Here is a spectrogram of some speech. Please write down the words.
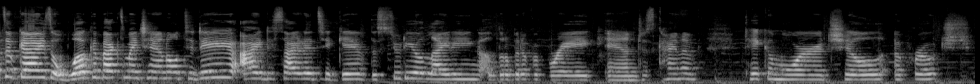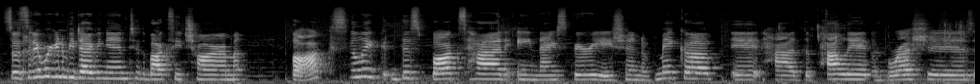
What's up guys? Welcome back to my channel. Today I decided to give the studio lighting a little bit of a break and just kind of take a more chill approach. So today we're going to be diving into the BoxyCharm box. I feel like this box had a nice variation of makeup. It had the palette, the brushes,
